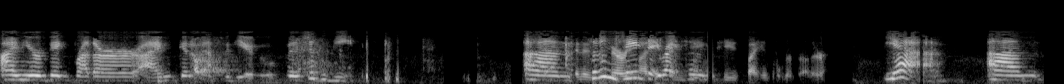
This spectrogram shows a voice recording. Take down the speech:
I'm your big brother, I'm gonna mess with you, but it's just mean. Um, is so then JJ, right? So teased by his older brother. yeah. Um,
